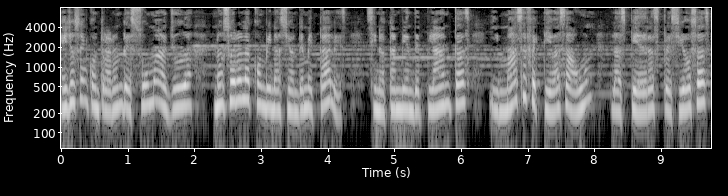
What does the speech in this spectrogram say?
Ellos encontraron de suma ayuda no solo la combinación de metales, sino también de plantas y más efectivas aún las piedras preciosas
